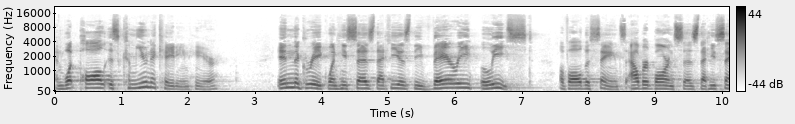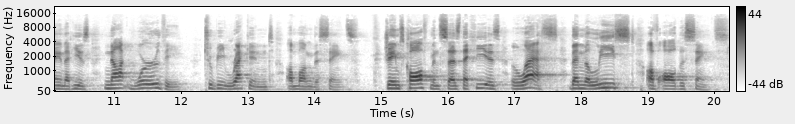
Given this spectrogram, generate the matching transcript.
And what Paul is communicating here in the Greek when he says that he is the very least of all the saints. Albert Barnes says that he's saying that he is not worthy to be reckoned among the saints. James Coffman says that he is less than the least of all the saints.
